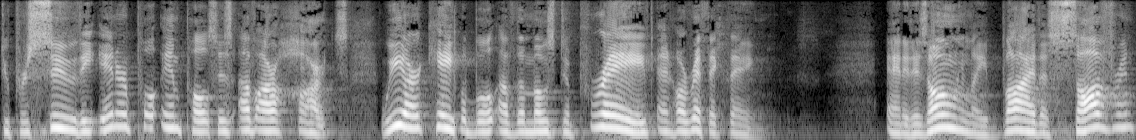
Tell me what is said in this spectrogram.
to pursue the inner impulses of our hearts, we are capable of the most depraved and horrific things. And it is only by the sovereign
